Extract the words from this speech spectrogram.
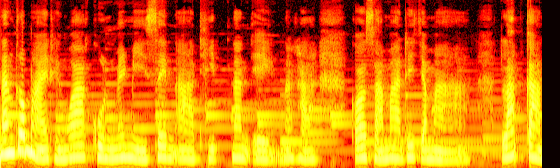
นั่นก็หมายถึงว่าคุณไม่มีเส้นอาทิตย์นั่นเองนะคะ ก็สามารถที่จะมารับการ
